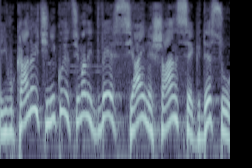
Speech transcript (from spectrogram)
i Vukanović i Nikolić imali dve sjajne šanse gde su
